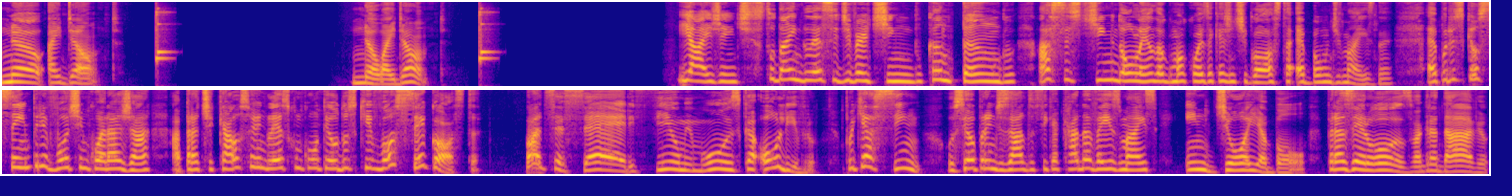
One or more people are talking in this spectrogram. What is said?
No, I don't. No, I don't. E ai, gente, estudar inglês se divertindo, cantando, assistindo ou lendo alguma coisa que a gente gosta é bom demais, né? É por isso que eu sempre vou te encorajar a praticar o seu inglês com conteúdos que você gosta. Pode ser série, filme, música ou livro, porque assim o seu aprendizado fica cada vez mais enjoyable, prazeroso, agradável,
